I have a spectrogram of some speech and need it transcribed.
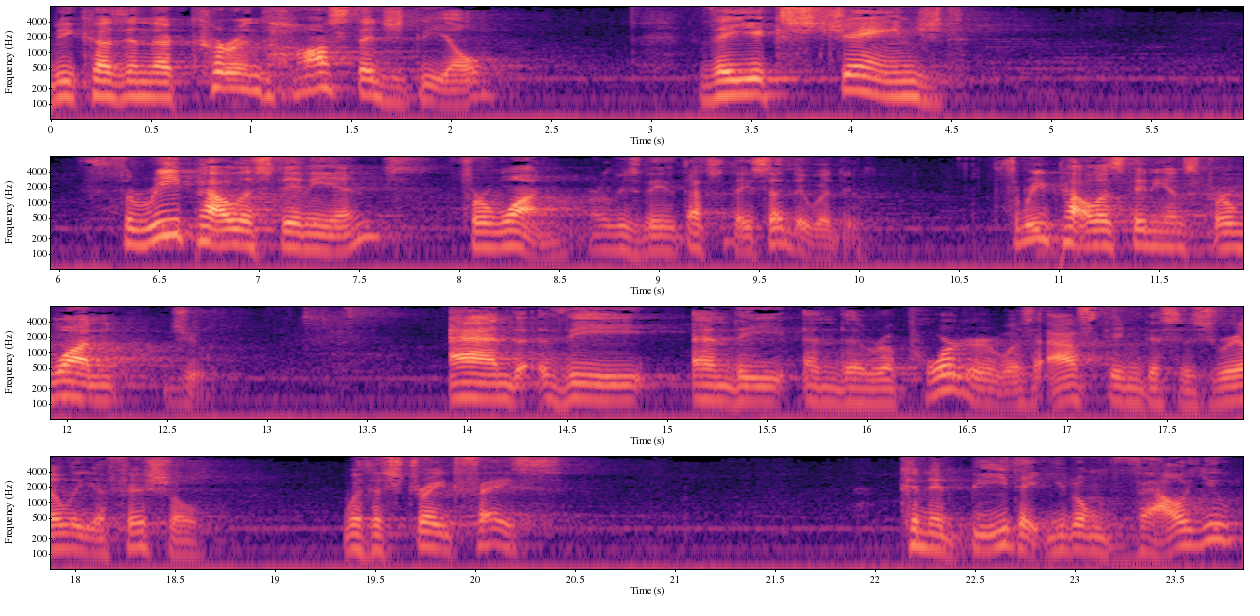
Because in their current hostage deal, they exchanged three Palestinians for one, or at least they, that's what they said they would do. Three Palestinians for one Jew. And the and the and the reporter was asking this Israeli official with a straight face, can it be that you don't value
